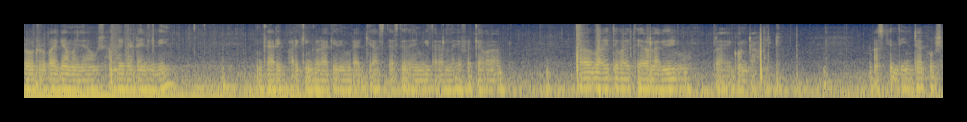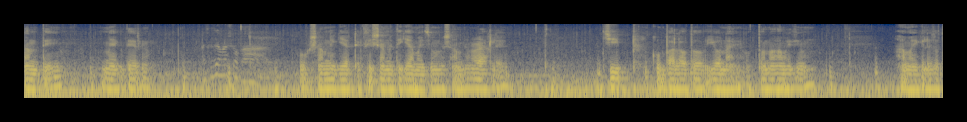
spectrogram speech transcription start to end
রোডের বাইকে আমি যাও সামনে গাড়ি দিই গাড়ি পার্কিং করে রাখি দিম রাখি আস্তে আস্তে যাইম কি তারা লাগে অপেক্ষা করা তারাও বাড়িতে বাড়িতে আরও লাগিয়ে দিব প্রায় ঘণ্টা খানিক। আজকের দিনটা খুব শান্তি মেঘদের সকাল খুব সামনে গিয়ে ট্যাক্সির সামনে দিকে আমি যেমন সামনে আমরা রাখলে জিপ, খুব ভালো তো, ইও নাই উত্তন হামাই যেমন হামাই গেলে যত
